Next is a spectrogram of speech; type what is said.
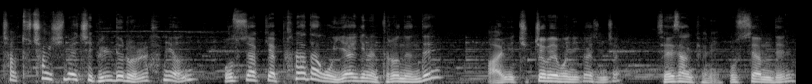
참 투창 시매체 빌드를 하면 보스 잡기가 편하다고 이야기는 들었는데 아 이게 직접 해보니까 진짜 세상 편해 보스 잡는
